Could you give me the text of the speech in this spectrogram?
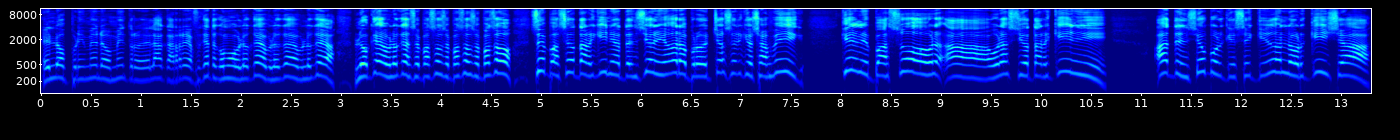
en los primeros metros de la carrera. Fíjate cómo bloquea, bloquea, bloquea, bloquea, bloquea, se pasó, se pasó, se pasó, se pasó Tarquini, atención, y ahora aprovechó Sergio Jasvic. ¿Qué le pasó a Horacio Tarquini? Atención porque se quedó en la horquilla.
